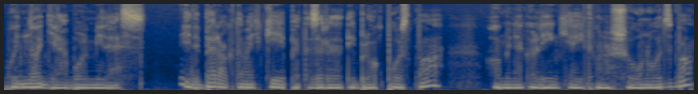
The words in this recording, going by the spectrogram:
hogy nagyjából mi lesz. Itt beraktam egy képet az eredeti blogpostba, aminek a linkje itt van a show notes-ba.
